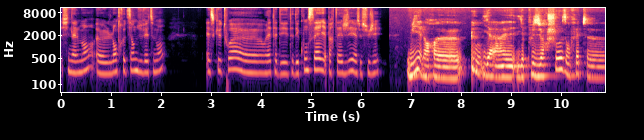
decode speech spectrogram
finalement, l'entretien du vêtement. Est-ce que toi, voilà, tu as, des conseils à partager à ce sujet? Oui, alors euh, il y, a, plusieurs choses en fait. Euh,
